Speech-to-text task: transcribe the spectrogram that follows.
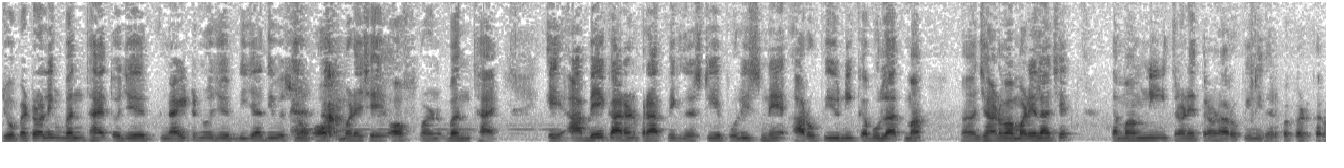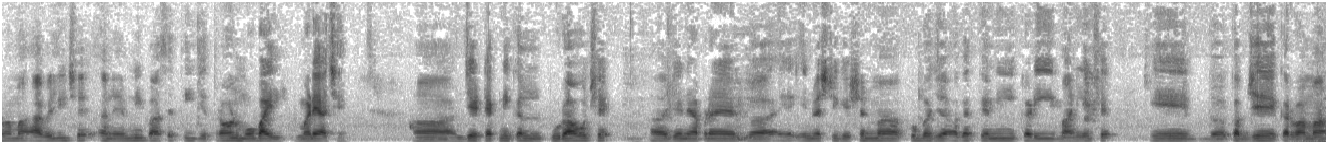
જો પેટ્રોલિંગ બંધ થાય તો જે નાઇટનો જે બીજા દિવસનો ઓફ મળે છે, એ ઓફ પણ બંધ થાય. એ આ બે કારણ પ્રાથમિક દ્રષ્ટિએ પોલીસને આરોપીઓની કબૂલાતમાં જાણવા મળેલા છે. તમામની ત્રણે ત્રણ આરોપીની ધરપકડ કરવામાં આવેલી છે અને એમની પાસેથી જે ત્રણ મોબાઈલ મળ્યા છે જે ટેકનિકલ પુરાવો છે જેને આપણે ઇન્વેસ્ટિગેશનમાં ખૂબ જ અગત્યની કડી માનીએ છીએ, એ કબજે કરવામાં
